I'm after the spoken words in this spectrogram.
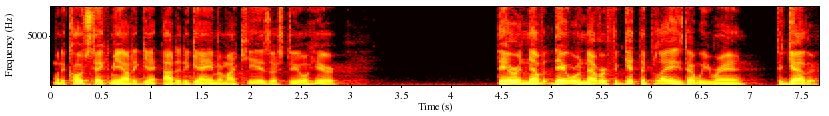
When the coach take me out of, ga- out of the game and my kids are still here, they will never they will never forget the plays that we ran together.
